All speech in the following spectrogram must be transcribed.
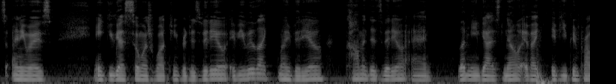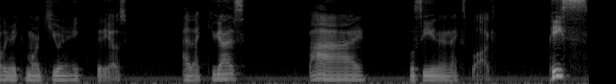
So anyways, thank you guys so much for watching for this video. If you really liked my video, comment this video and let me guys know if I if you can probably make more Q&A videos. I like you guys. Bye. We'll see you in the next vlog. Peace.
